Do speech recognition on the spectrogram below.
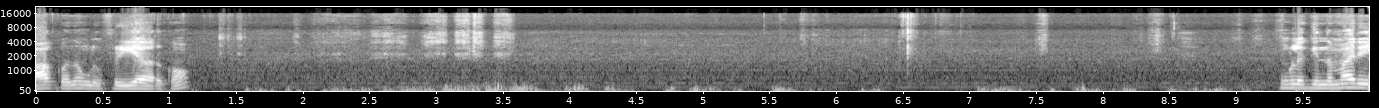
லாக் வந்து உங்களுக்கு ஃப்ரீயாக இருக்கும். உங்களுக்கு இந்த மாதிரி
